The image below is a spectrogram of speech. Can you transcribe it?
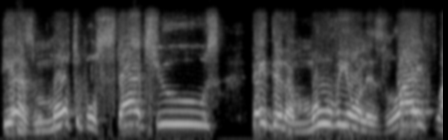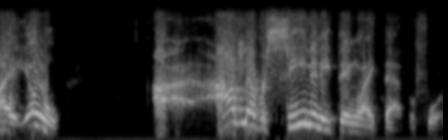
He has multiple statues. They did a movie on his life. Like, yo, I I've never seen anything like that before.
